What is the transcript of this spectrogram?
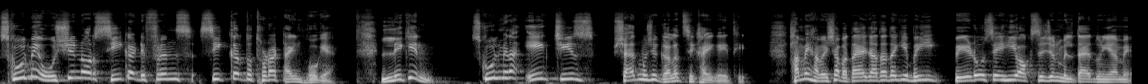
school में ओशियन और सी का डिफरेंस सीख कर तो थोड़ा टाइम हो गया। लेकिन स्कूल में ना एक चीज़ शायद मुझे गलत सिखाई गई थी। हमें हमेशा बताया जाता था कि भाई पेड़ों से ही ऑक्सीजन मिलता है दुनिया में।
